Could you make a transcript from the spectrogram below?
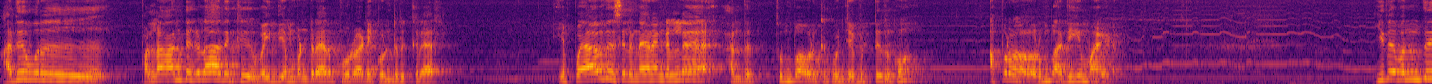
அது ஒரு பல ஆண்டுகளாக அதுக்கு வைத்தியம் பண்ணுறார் போராடி கொண்டிருக்கிறார். எப்போயாவது சில நேரங்களில் அந்த துன்பம் அவருக்கு கொஞ்சம் விட்டு இருக்கும் அப்புறம் ரொம்ப அதிகமாகிடும் இதை வந்து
